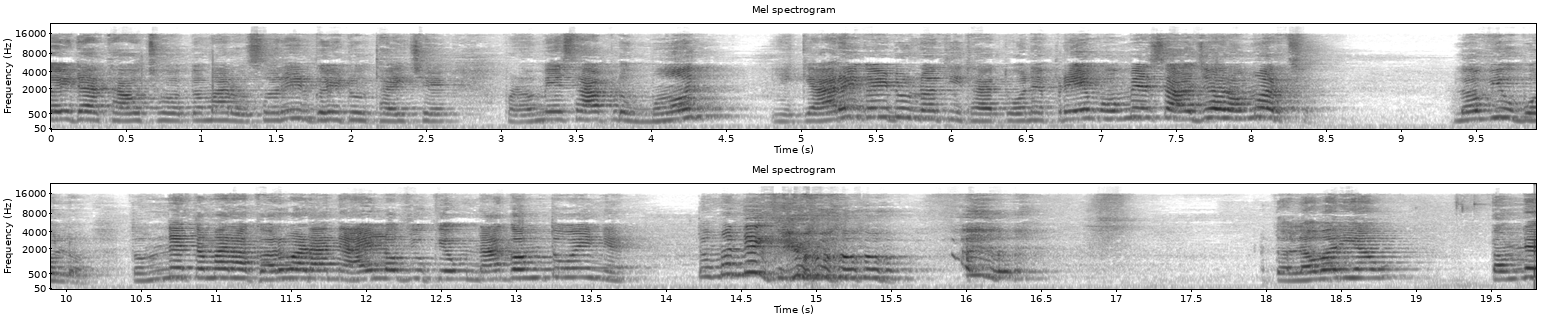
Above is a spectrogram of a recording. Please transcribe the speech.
ગઈઢા થાવ છો, તમારું શરીર ગઈઢું થાય છે. પણ હંમેશા આપણું મન એ ક્યારેય ગઈઢું નથી થતું અને પ્રેમ હંમેશા અજર અમર છે. લવ યુ બોલો. તમને તમારા ઘરવાળાને આઈ લવ યુ કેવું ના ગમતું હોય ને, તો મને કહો. તો લવરિયાઓ તમને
